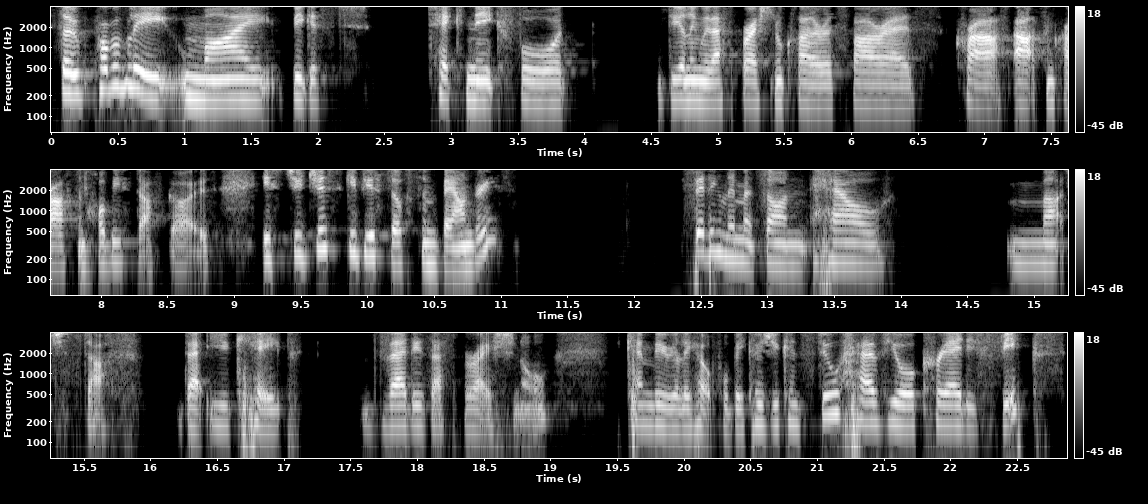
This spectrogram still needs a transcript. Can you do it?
So probably my biggest technique for dealing with aspirational clutter as far as crafts, arts and crafts and hobby stuff goes is to just give yourself some boundaries. Setting limits on how much stuff that you keep that is aspirational can be really helpful because you can still have your creative fix.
